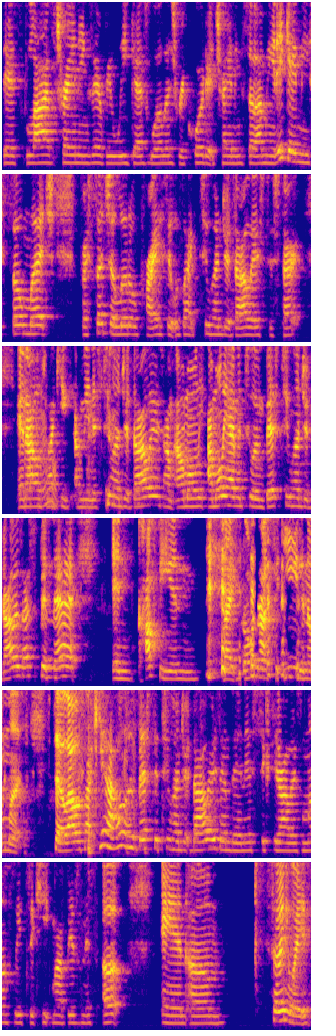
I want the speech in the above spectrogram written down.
there's live trainings every week as well as recorded training. So I mean it gave me so much for such a little price. It was like $200 to start. And I was like, you I mean it's $200. I'm I'm only I'm only having to invest $200. I spend that in coffee and like going out to eat in a month. So I was like, yeah, I'll invest the two hundred dollars, and then it's sixty dollars monthly to keep my business up. And um, so, anyways,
